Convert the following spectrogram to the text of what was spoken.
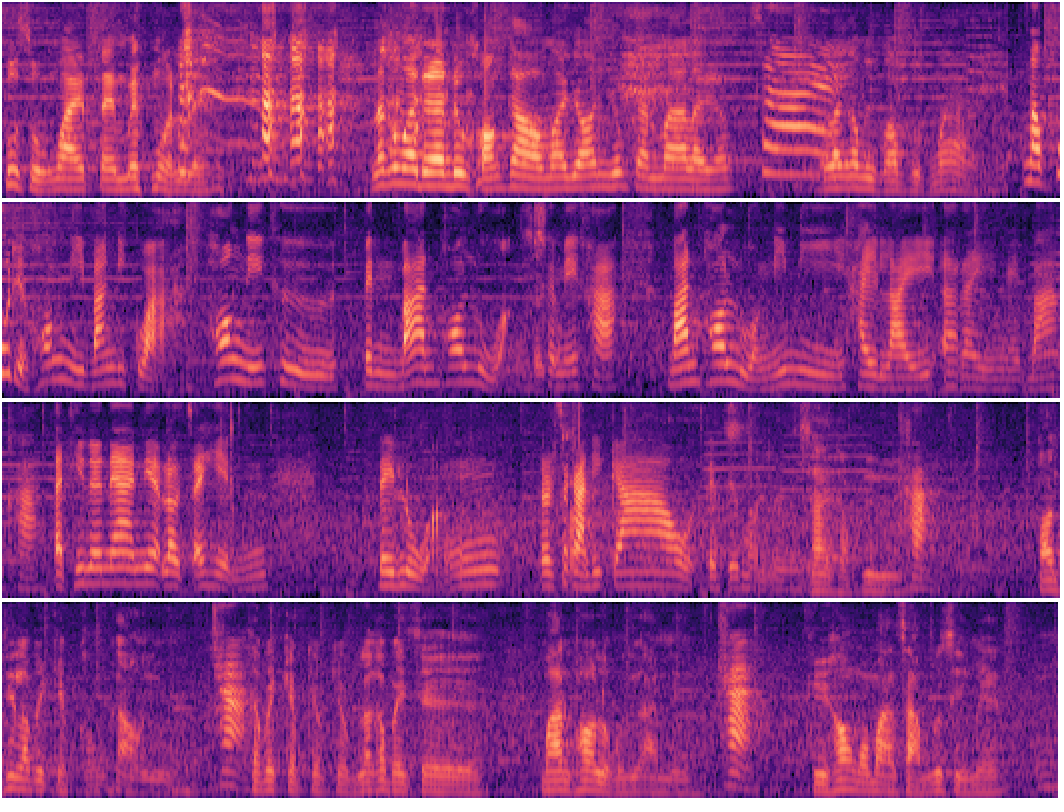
ผู้สูงวัยเต็มไปหมดเลย แล้วก็มาเดินดูของเก่ามาย้อนยุคกันมาอะไรครับ ใช่ แล้วก็มีความสุขมาก มาพูดถึงห้องนี้บ้างดีกว่า ห้องนี้คือเป็นบ้านพ่อหลวงใช่ไหมคะ บ้านพ่อหลวงนี่มีไฮไลท์อะไรยังไงบ้างคะ แต่ที่แน่ๆเนี่ยเราจะเห็นในหลวงรัชกาลที่ 9 เต็มไปหมดเลย ใช่ครับคือค่ะ ตอนที่เราไปเก็บของเก่าอยู่ ค่ะ จะไปเก็บเก็บเก็บแล้วก็ไปเจอบ้านพ่อหลวงอยู่อันหนึ่งค่ะคือห้องประมาณ3ามคูณสเมตรอืม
